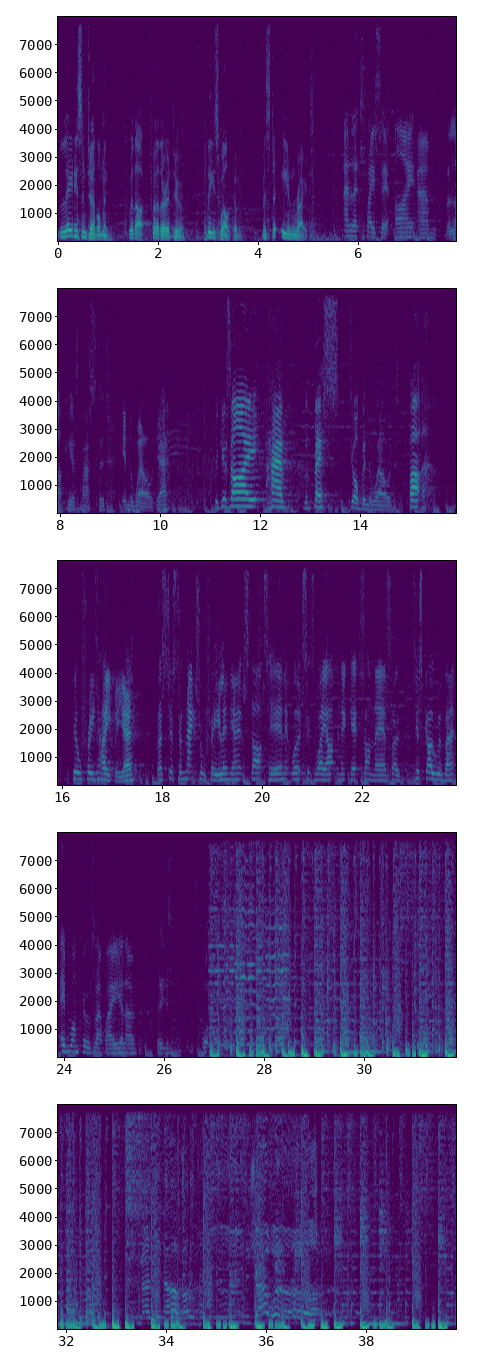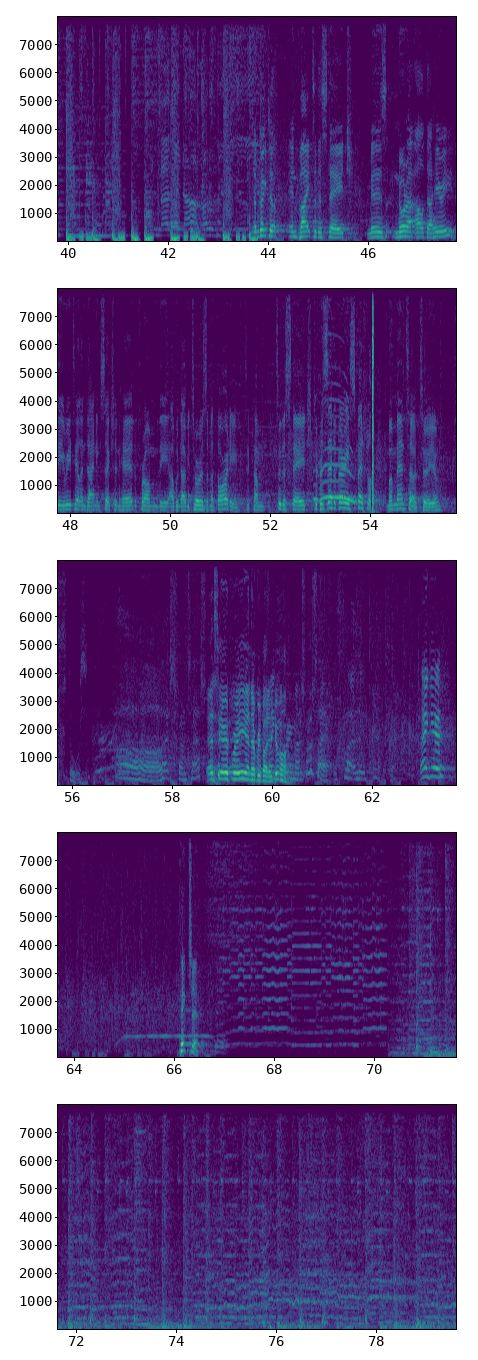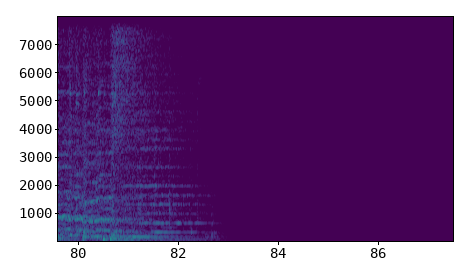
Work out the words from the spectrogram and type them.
Ladies and gentlemen, without further ado, please welcome Mr. Ian Wright. And let's face it, I am the luckiest bastard in the world, yeah? Because I have the best job in the world. But feel free to hate me, yeah? That's just a natural feeling, yeah? It starts here and it works its way up and it gets on there. So just go with that. Everyone feels that way, you know. So I'm going to invite to the stage Ms. Noura Al Dahiri, the retail and dining section head from the Abu Dhabi Tourism Authority, to come to the stage to present a very special memento to you. Stores. That's fantastic. Let's hear it for Ian, everybody. Thank Come you on. very much. What's that? It's like a little pet or something. Thank you. Picture.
